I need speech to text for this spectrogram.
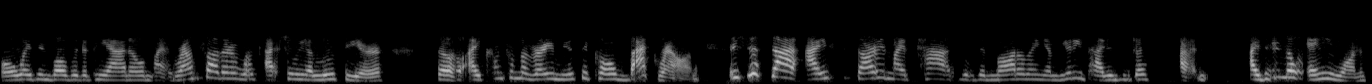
always involved with the piano. My grandfather was actually a luthier, so I come from a very musical background. It's just that I started my path with the modeling and beauty pageants because I, I didn't know anyone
